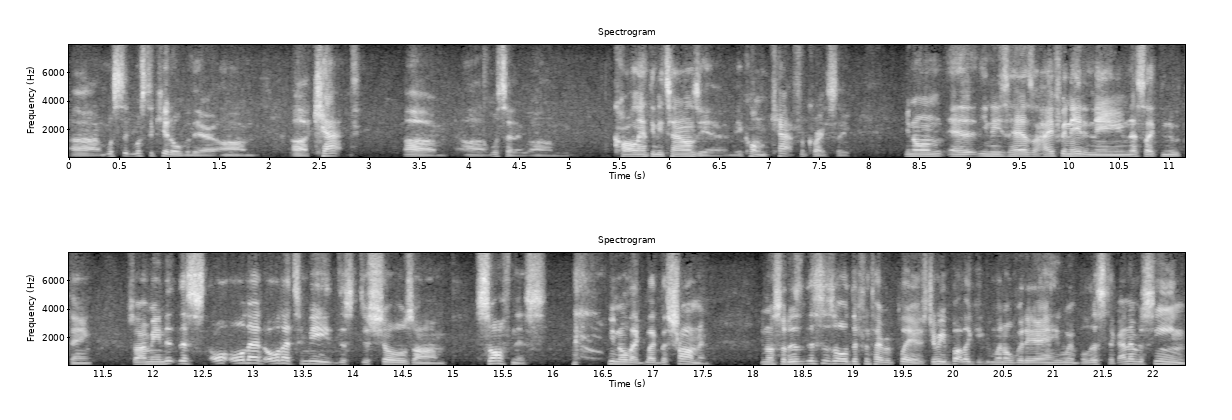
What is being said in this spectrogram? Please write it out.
uh, what's the what's the kid over there? Um, uh, Cat. Um, uh, what's that? Um, Karl-Anthony Towns. Yeah, they call him Cat for Christ's sake. You know, and, you know, he has a hyphenated name. That's like the new thing. So I mean, this all, all that all that to me this just shows um softness, you know, like like the Charmin. You know, so this this is all different type of players. Jimmy Butler went over there and he went ballistic. I never seen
